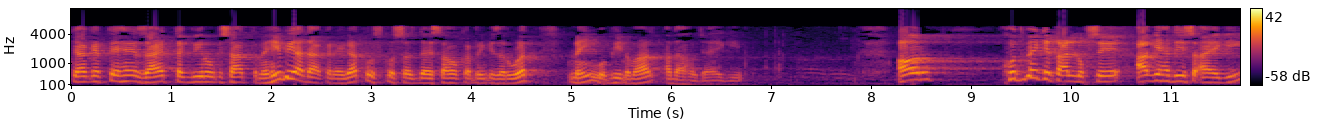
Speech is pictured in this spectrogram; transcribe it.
کیا کہتے ہیں، زائد تکبیروں کے ساتھ نہیں بھی ادا کرے گا تو اس کو سجدہ ایسا ہو کرنے کی ضرورت نہیں، وہ بھی نماز ادا ہو جائے گی۔ اور خطبے کے تعلق سے آگے حدیث آئے گی،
